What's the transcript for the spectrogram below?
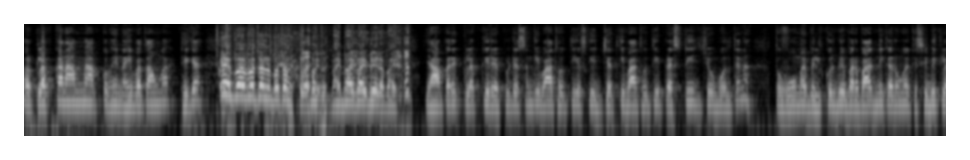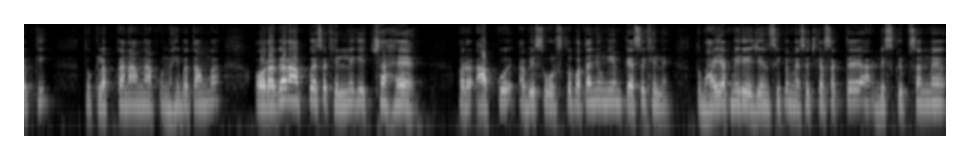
और क्लब का नाम मैं आपको भाई नहीं बताऊँगा ठीक है? यहाँ पर एक क्लब की रेपुटेशन की बात होती है उसकी इज़्ज़त की बात होती है प्रेस्टीज जो बोलते हैं ना तो वो मैं बिल्कुल भी बर्बाद नहीं करूँगा किसी भी क्लब की। तो क्लब का नाम मैं आपको नहीं बताऊँगा। और अगर आपको ऐसा खेलने की इच्छा है और आपको ये सोर्स तो पता नहीं होंगे हम कैसे खेलें। तो भाई आप मेरी एजेंसी पे मैसेज कर सकते हैं। डिस्क्रिप्शन में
